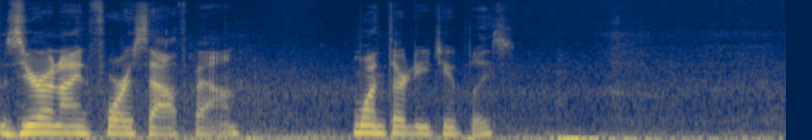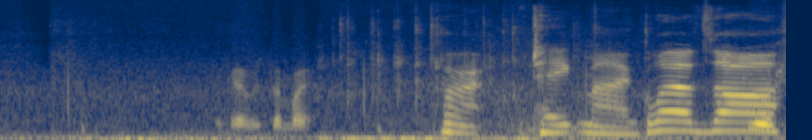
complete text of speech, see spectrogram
zero nine four southbound. One thirty two, please. Okay, with the mic. All right, take my gloves off.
